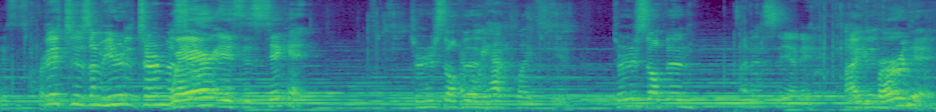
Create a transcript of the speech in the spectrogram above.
This is crazy. Bitches, I'm here to turn myself. Where is this ticket? Turn yourself I mean, in. we have plates, dude. Turn yourself in. I didn't see any. I you burned it.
